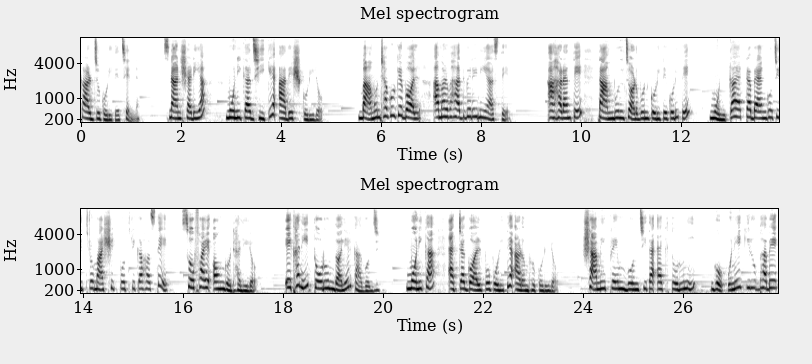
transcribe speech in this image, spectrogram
কার্য করিতেছেন। স্নান সারিয়া মনিকা ঝিকে আদেশ করিল, বামুন ঠাকুরকে বল, আমার ভাত বেড়ে নিয়ে আসতে। আহারান্তে তাম্বুল চর্বণ করিতে করিতে মনিকা একটা ব্যঙ্গচিত্র মাসিক পত্রিকা হস্তে সোফায় অঙ্গ ঢালিল। এখানে তরুণ দলের কাগজ। মনিকা একটা গল্প পড়িতে আরম্ভ করিল। স্বামী প্রেম বঞ্চিতা এক তরুণী গোপনে কিরূপভাবে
